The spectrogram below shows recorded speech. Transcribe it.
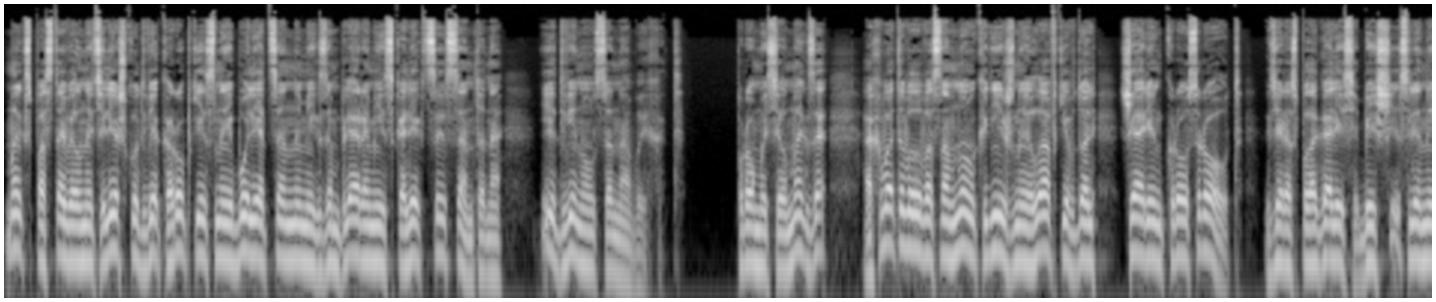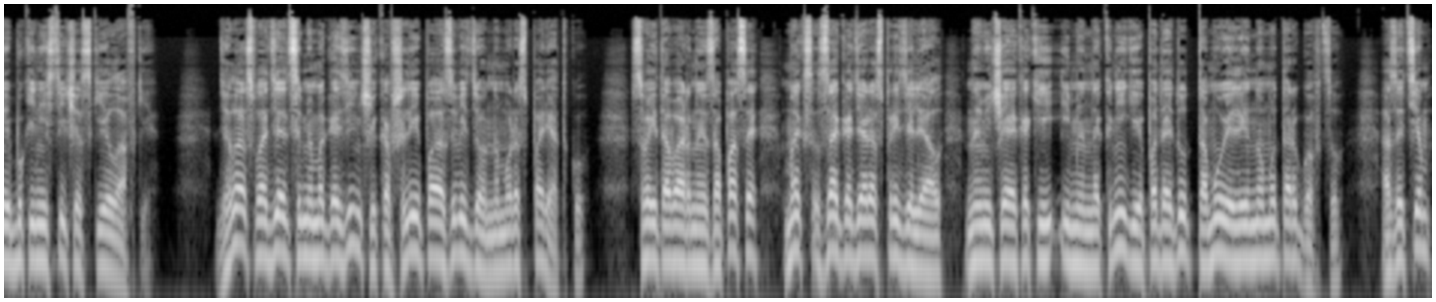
Макс поставил на тележку две коробки с наиболее ценными экземплярами из коллекции Сентона и двинулся на выход. Промысел Мэгза охватывал в основном книжные лавки вдоль Чаринг-Кросс-Роуд, где располагались бесчисленные букинистические лавки. Дела с владельцами магазинчиков шли по заведенному распорядку. Свои товарные запасы Мэкс загодя распределял, намечая, какие именно книги подойдут тому или иному торговцу, а затем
